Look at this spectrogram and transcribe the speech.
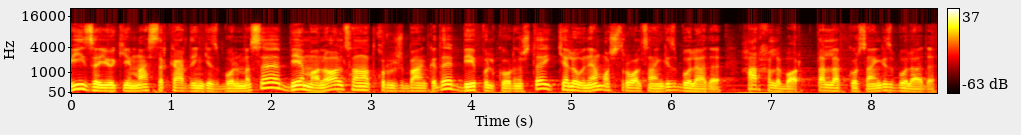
visa yoki mastercardingiz bo'lmasa bemalol sanoat qurilish bankida bepul ko'rinishda ikkalovini ham ochtirib olsangiz bo'ladi. Har xili bor tanlab ko'rsangiz bo'ladi.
